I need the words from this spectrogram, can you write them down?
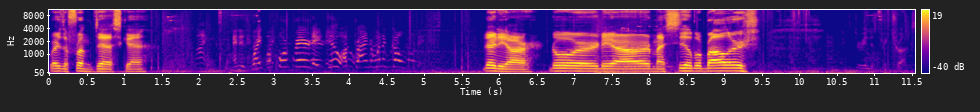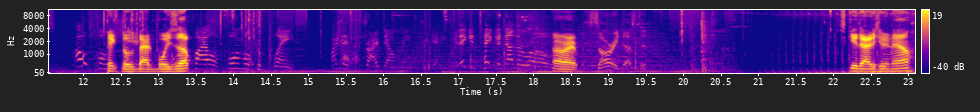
Where's the front desk, eh? And it's right before Fair too. I'm trying to win a goldfish. There they are. There they are, my silver ballers. Dexter Industry trucks. Oh, Pick those bad boys up. File a formal complaint. Why don't they drive down Main Street anyway? They can take another road. Alright, Sorry, Dustin. let's get out of here now.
